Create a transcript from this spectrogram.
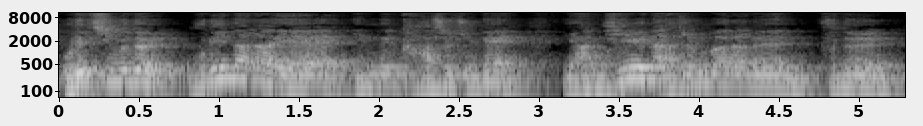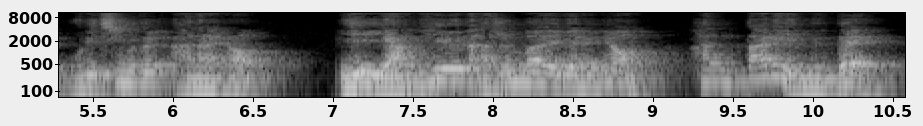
우리 친구들, 우리나라에 있는 가수 중에 양희은 아줌마라는 분을 우리 친구들 아나요? 이 양희은 아줌마에게는요, 한 딸이 있는데,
